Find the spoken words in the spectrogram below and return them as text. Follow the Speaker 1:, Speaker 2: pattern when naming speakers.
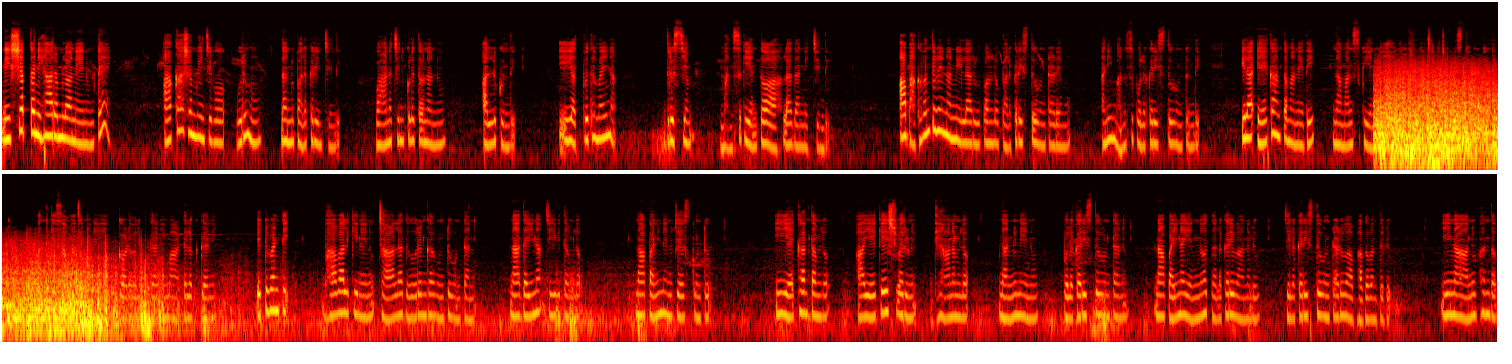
Speaker 1: నిశ్శబ్ద నిహారంలో నేనుంటే ఆకాశం నుంచి ఓ ఉరుము నన్ను పలకరించింది. వాన చినుకులతో నన్ను అల్లుకుంది. ఈ అద్భుతమైన దృశ్యం మనసుకి ఎంతో ఆహ్లాదాన్ని ఇచ్చింది ఆ భగవంతుడే నన్ను ఇలా రూపంలో పలకరిస్తూ ఉంటాడేమో అని మనసు పులకరిస్తూ ఉంటుంది. ఇలా ఏకాంతం అనేది నా మనసుకు ఎన్నో ఆనందాన్ని చవి కానీ మాటలకు కానీ ఎటువంటి భావాలకి నేను చాలా దూరంగా ఉంటూ ఉంటాను. నాదైన జీవితంలో నా పని నేను చేసుకుంటూ ఈ ఏకాంతంలో ఆ ఏకేశ్వరుని ధ్యానంలో నన్ను నేను పులకరిస్తూ ఉంటాను. నా పైన ఎన్నో తొలకరి వానలు చిలకరిస్తూ ఉంటాడు ఆ భగవంతుడు. ఈ నా అనుబంధం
